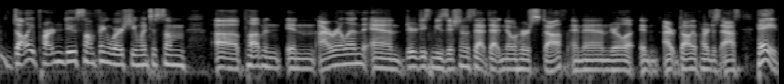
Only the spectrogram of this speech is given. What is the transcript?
didn't Dolly Parton do something where she went to some uh, pub in, in Ireland and there are these musicians that, that know her stuff and then they're like, and Dolly Parton just asked, hey,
